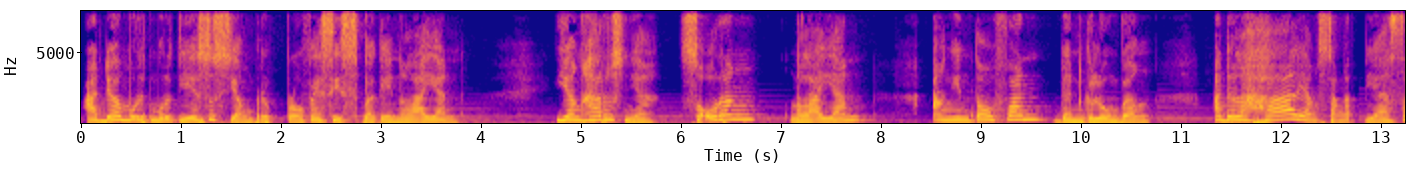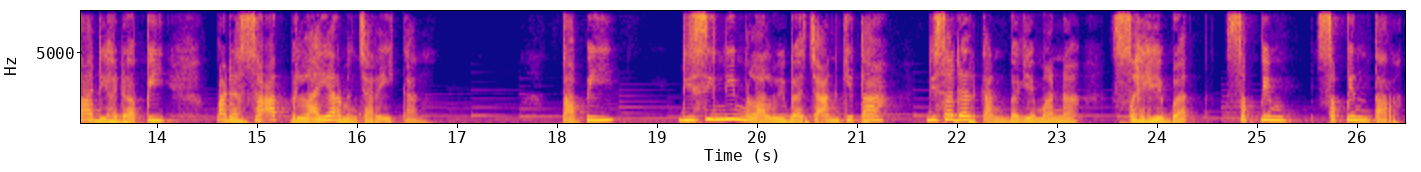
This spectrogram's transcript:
ada murid-murid Yesus yang berprofesi sebagai nelayan, yang harusnya seorang nelayan, angin taufan, dan gelombang adalah hal yang sangat biasa dihadapi pada saat berlayar mencari ikan. Tapi di sini melalui bacaan kita disadarkan bagaimana sehebat, sepim, sepintar,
